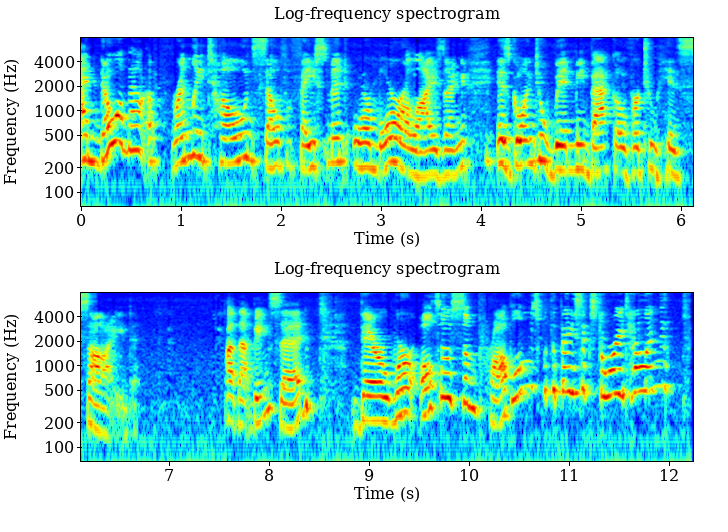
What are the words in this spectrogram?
and no amount of friendly tone, self effacement, or moralizing is going to win me back over to his side. Uh, that being said, there were also some problems with the basic storytelling.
